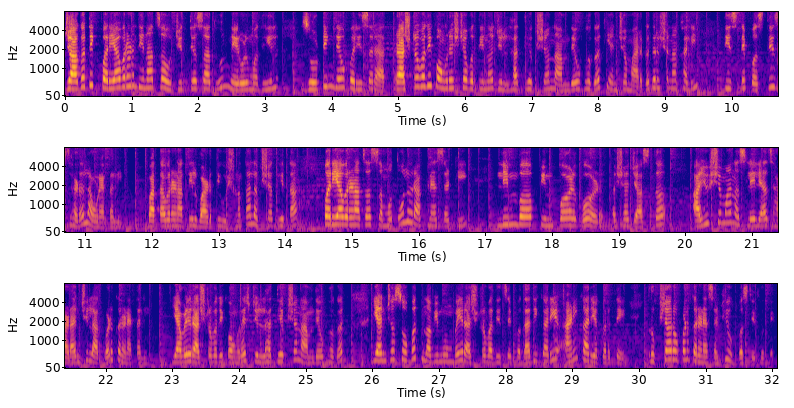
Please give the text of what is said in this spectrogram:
जागतिक पर्यावरण दिनाचं औचित्य साधून नेरुळमधील झोटिंगदेव परिसरात राष्ट्रवादी काँग्रेसच्या वतीनं जिल्हाध्यक्ष नामदेव भगत यांच्या मार्गदर्शनाखाली तीस ते पस्तीस झाडं लावण्यात आली. वातावरणातील वाढती उष्णता लक्षात घेता पर्यावरणाचा समतोल राखण्यासाठी लिंब पिंपळ वड अशा जास्त आयुष्यमान असलेल्या झाडांची लागवड करण्यात आली. यावेळी राष्ट्रवादी काँग्रेस जिल्हाध्यक्ष नामदेव भगत यांच्यासोबत नवी मुंबई राष्ट्रवादीचे पदाधिकारी आणि कार्यकर्ते वृक्षारोपण करण्यासाठी उपस्थित होते.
